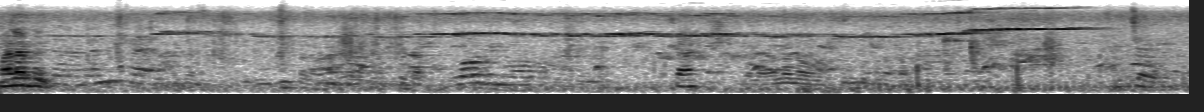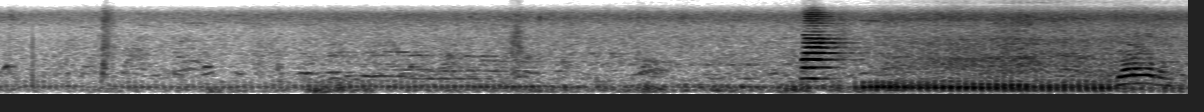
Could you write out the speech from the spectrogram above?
ಮಳೆ ಬೇಕು ಸರ್ ಜೋರಾಗಿ ಬಂತು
